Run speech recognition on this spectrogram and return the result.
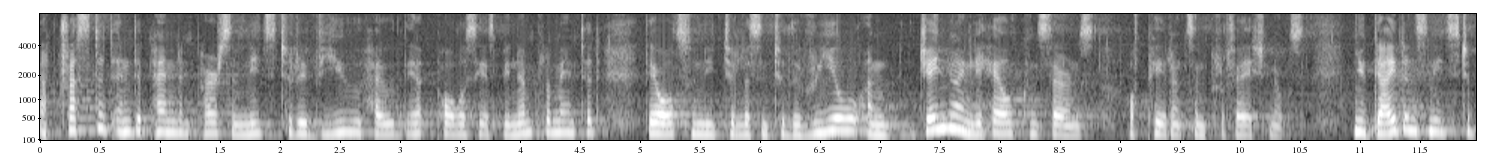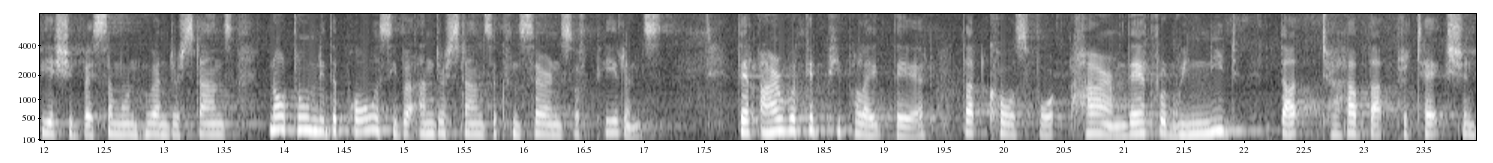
A trusted independent person needs to review how the policy has been implemented. They also need to listen to the real and genuinely held concerns of parents and professionals. New guidance needs to be issued by someone who understands not only the policy but understands the concerns of parents. There are wicked people out there that cause for harm. Therefore, we need that, to have that protection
